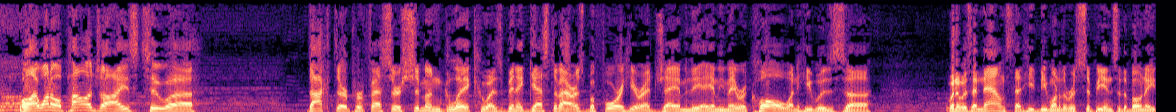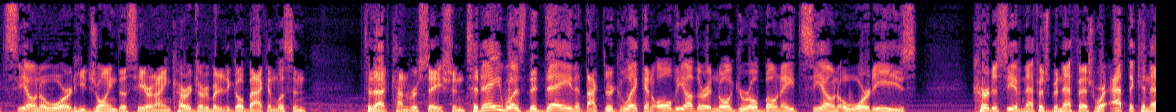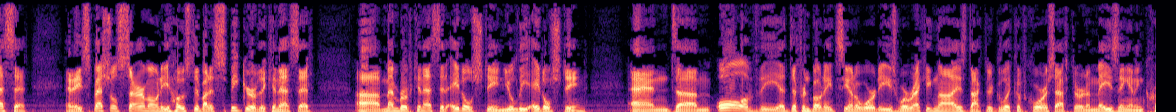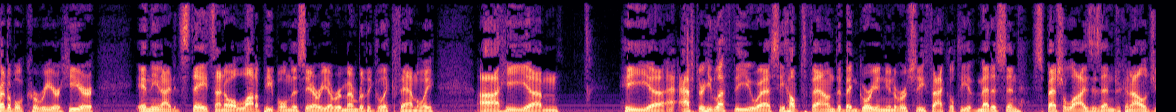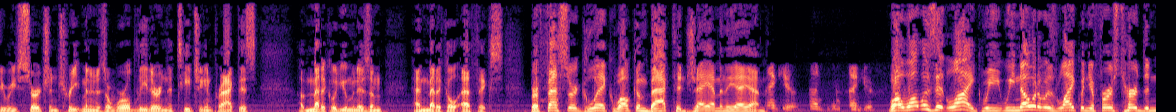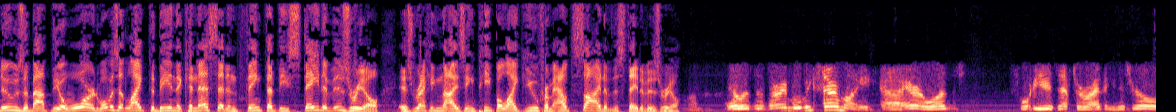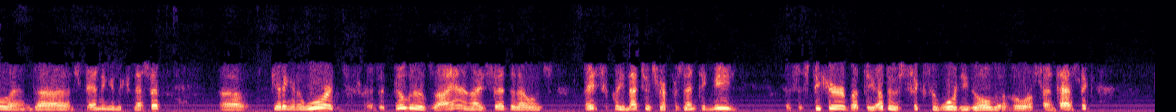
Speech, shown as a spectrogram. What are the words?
Well, I want to apologize to uh, Dr. Professor Shimon Glick, who has been a guest of ours before here at JM in the AM. You may recall when he was uh, when it was announced that he'd be one of the recipients of the Bonei Tzion Award. He joined us here, and I encourage everybody to go back and listen to that conversation. Today was the day that Dr. Glick and all the other inaugural Bonei Tzion awardees, courtesy of Nefesh B'Nefesh, were at the Knesset and a special ceremony hosted by the Speaker of the Knesset, uh, member of Knesset Edelstein, Yuli Edelstein. And um, all of the uh, different Bonei Tzion awardees were recognized. Dr. Glick, of course, after an amazing and incredible career here in the United States. I know a lot of people in this area remember the Glick family. Uh, he um, he, uh, after he left the U.S., he helped found the Ben Gurion University Faculty of Medicine, specializes in endocrinology research and treatment, and is a world leader in the teaching and practice of medical humanism and medical ethics. Professor Glick, welcome back to JM in the AM. Thank you, thank you, thank you. Well, what was it like? We we know what it was like when you first heard the news about the award. What was it like to be in the Knesset and think that the state of Israel is recognizing people like you from outside of the state of Israel? It was a very moving ceremony. Uh, here it was, 40 years after arriving in Israel and uh, standing in the Knesset, uh, getting an award as a builder of Zion, and I said that I was basically not just representing me as a speaker, but the other six awardees, all of who were fantastic,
